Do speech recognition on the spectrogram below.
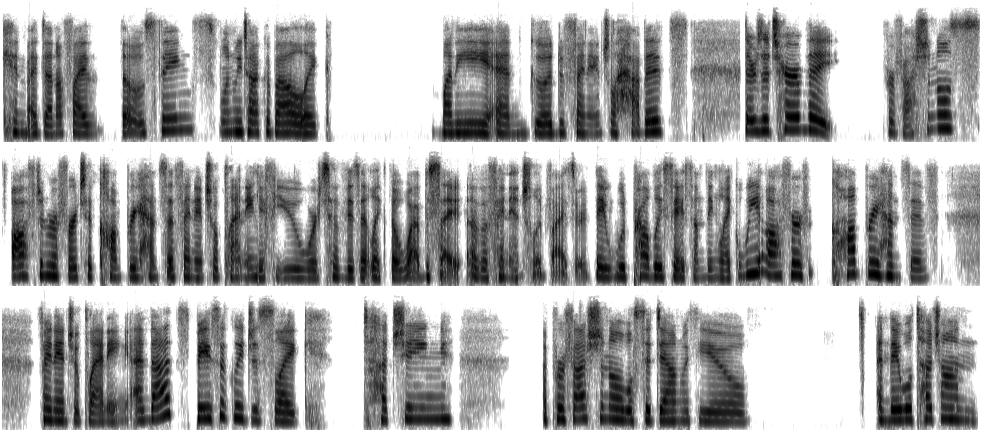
can identify those things when we talk about like money and good financial habits. There's a term that professionals often refer to comprehensive financial planning. If you were to visit like the website of a financial advisor, they would probably say something like, We offer comprehensive financial planning. And that's basically just like touching a professional will sit down with you and they will touch on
